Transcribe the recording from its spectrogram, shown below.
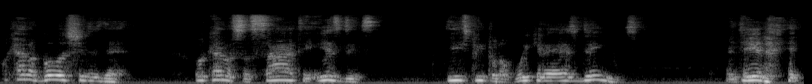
What kind of bullshit is that? What kind of society is this? These people are wicked ass demons. And then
